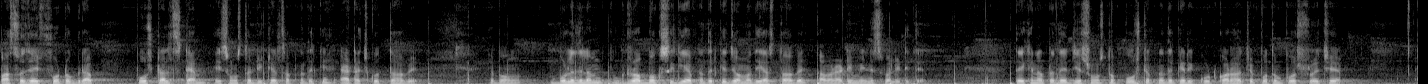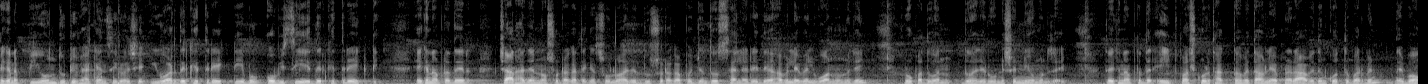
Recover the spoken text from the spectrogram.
পাঁচশো যাই ফটোগ্রাফ পোস্টাল স্ট্যাম্প এই সমস্ত ডিটেলস আপনাদেরকে অ্যাটাচ করতে হবে। এবং বলে দিলাম ড্রপ বক্সে গিয়ে আপনাদেরকে জমা দিয়ে আসতে হবে কামারহাটি মিউনিসিপ্যালিটিতে তো। এখানে আপনাদের যে সমস্ত পোস্ট আপনাদেরকে রিক্রুট করা হচ্ছে, প্রথম পোস্ট রয়েছে এখানে পিওন দুটি ভ্যাকেন্সি রয়েছে, ইউআরদের ক্ষেত্রে একটি এবং ওবিসি এদের ক্ষেত্রে একটি। এখানে আপনাদের চার হাজার নশো টাকা থেকে ষোলো হাজার দুশো টাকা পর্যন্ত স্যালারি দেওয়া হবে লেভেল ওয়ান অনুযায়ী, রোপা ওয়ান দু হাজার উনিশের নিয়ম অনুযায়ী। তো এখানে আপনাদের এইট পাস করে থাকতে হবে, তাহলে আপনারা আবেদন করতে পারবেন এবং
